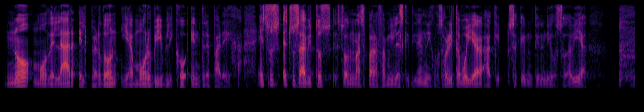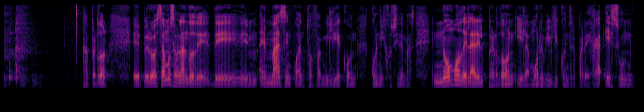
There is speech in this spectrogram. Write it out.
no modelar el perdón y amor bíblico entre pareja. Estos, estos hábitos son más para familias que tienen hijos. Ahorita voy a, que, o sea, que no tienen hijos todavía. Ah, perdón, eh, pero estamos hablando de, de em, más en cuanto a familia con, con hijos y demás. No modelar el perdón y el amor bíblico entre pareja es un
